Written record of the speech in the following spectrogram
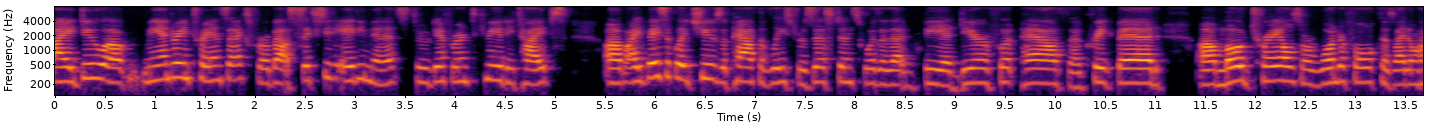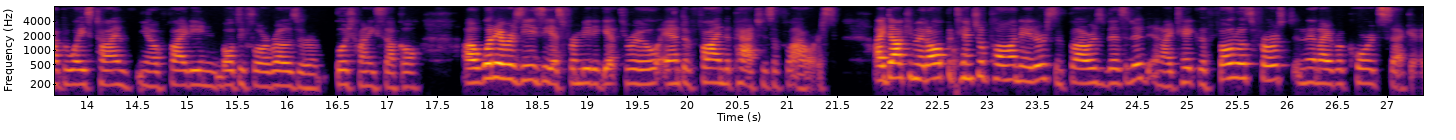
I do uh, meandering transects for about 60 to 80 minutes through different community types. Um, I basically choose a path of least resistance, whether that be a deer footpath, a creek bed, uh, mowed trails are wonderful because I don't have to waste time, you know, fighting multiflora rose or bush honeysuckle. Uh, whatever is easiest for me to get through and to find the patches of flowers. I document all potential pollinators and flowers visited, and I take the photos first and then I record second.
